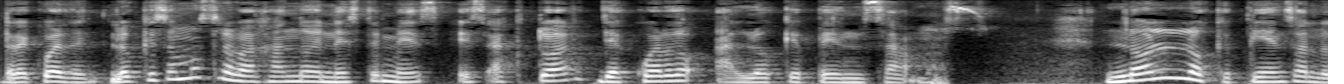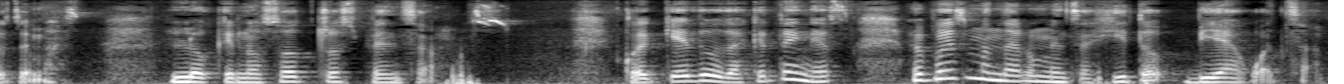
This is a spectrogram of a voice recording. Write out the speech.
Recuerden, lo que estamos trabajando en este mes es actuar de acuerdo a lo que pensamos, no lo que piensan los demás, lo que nosotros pensamos. Cualquier duda que tengas, me puedes mandar un mensajito vía WhatsApp.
